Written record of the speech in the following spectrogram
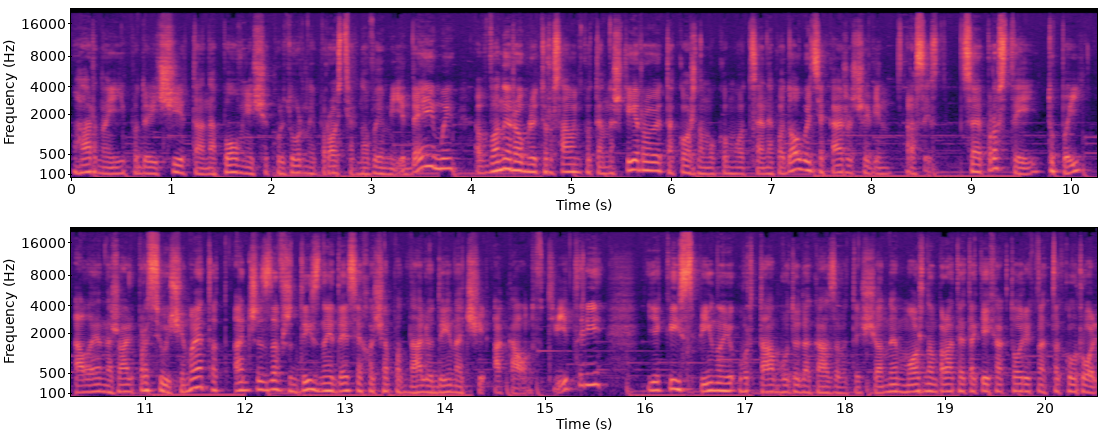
гарно її подаючи та наповнюючи культурний простір новими ідеями, вони роблять русаленьку темношкірою та кожному, кому це не подобається, кажуть, що він расист. Це простий, тупий, але, на жаль, працюючий метод, адже завжди знайдеться хоча б одна людина чи аккаунт в Твіттері, який спіною у рта буде доказувати, що не можна брати таких акторів на таку роль,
